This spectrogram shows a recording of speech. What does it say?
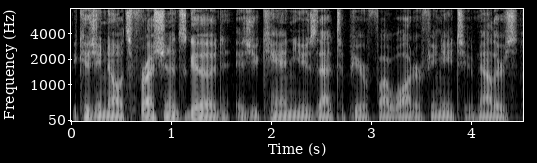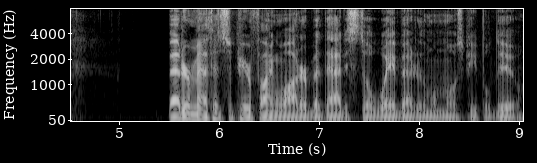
because you know it's fresh and it's good, is you can use that to purify water if you need to. Now there's better methods to purifying water, but that is still way better than what most people do.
